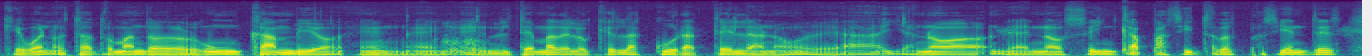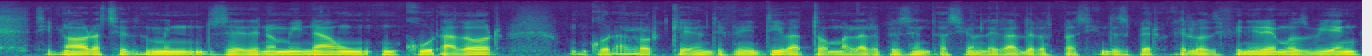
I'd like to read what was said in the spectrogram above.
que bueno, está tomando algún cambio en, el tema de lo que es la curatela, ¿no? Ya, no, no se incapacita a los pacientes, sino ahora se, se denomina un, curador, un curador que en definitiva toma la representación legal de los pacientes, pero que lo definiremos bien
